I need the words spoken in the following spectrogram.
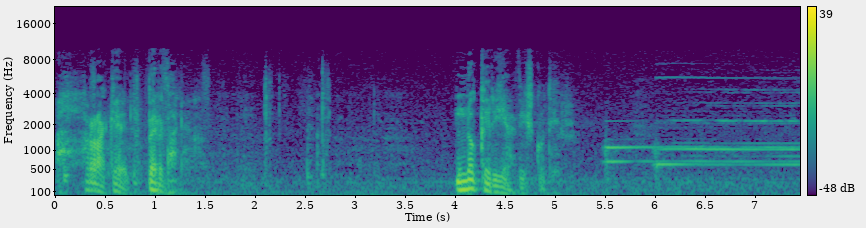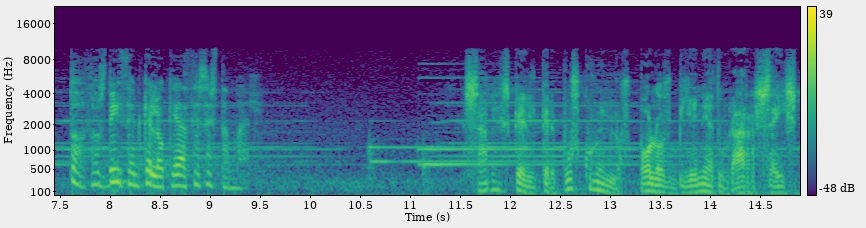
Ah, Raquel, perdona. No quería discutir. Todos dicen que lo que haces está mal. ¿Sabes que el crepúsculo en los polos viene a durar seis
